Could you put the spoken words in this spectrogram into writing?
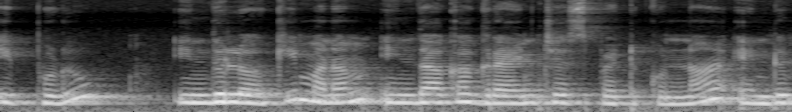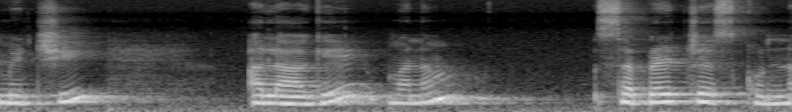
ఇప్పుడు ఇందులోకి మనం ఇందాక గ్రైండ్ చేసి పెట్టుకున్న ఎండుమిర్చి అలాగే మనం సపరేట్ చేసుకున్న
